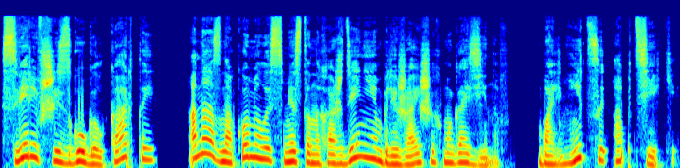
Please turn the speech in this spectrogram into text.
Сверившись с Google картой, она ознакомилась с местонахождением ближайших магазинов, больницы, аптеки.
